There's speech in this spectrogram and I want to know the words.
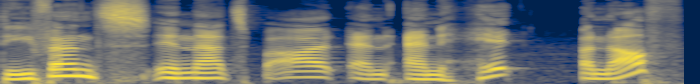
defense in that spot and and hit enough,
